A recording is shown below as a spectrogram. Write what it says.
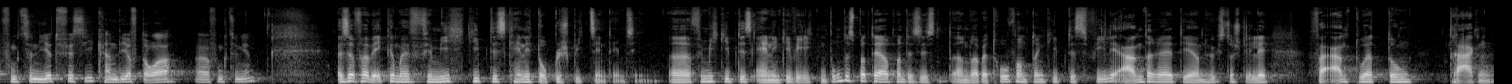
funktioniert für Sie, kann die auf Dauer äh, funktionieren? Also vorweg einmal, für mich gibt es keine Doppelspitze in dem Sinn. Äh, für mich gibt es einen gewählten Bundesparteiobmann, das ist äh, Norbert Hofer, und dann gibt es viele andere, die an höchster Stelle Verantwortung tragen.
